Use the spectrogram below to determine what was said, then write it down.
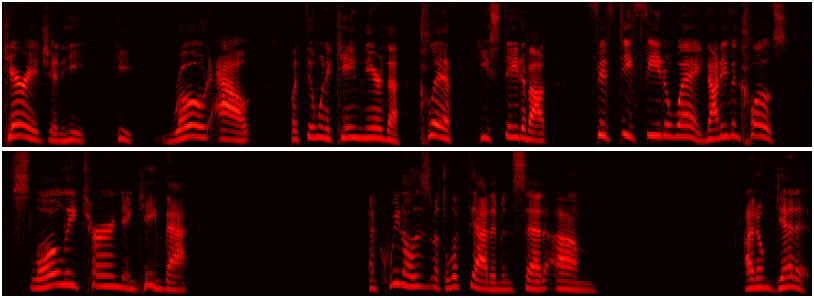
carriage and he, he rode out. But then when it came near the cliff, he stayed about 50 feet away, not even close, slowly turned and came back. And Queen Elizabeth looked at him and said, um, I don't get it.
